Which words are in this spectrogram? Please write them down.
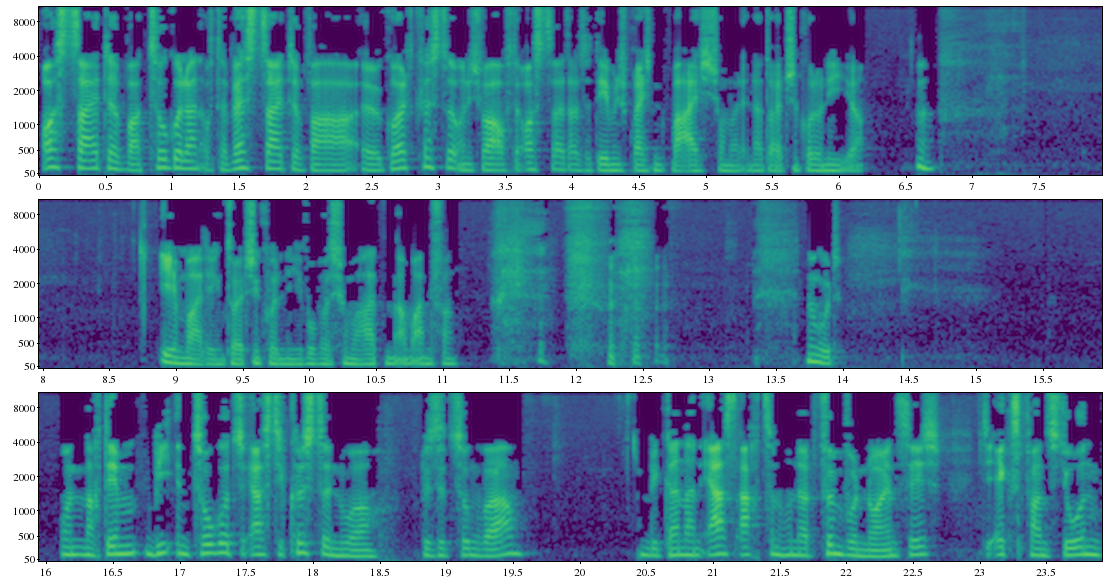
Ostseite war Togoland, auf der Westseite war äh, Goldküste und ich war auf der Ostseite, also dementsprechend war ich schon mal in der deutschen Kolonie, ja. Ehemaligen deutschen Kolonie, wo wir es schon mal hatten am Anfang. Nun gut. Und nachdem wie in Togo zuerst die Küste nur Besitzung war, begann dann erst 1895 die Expansion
